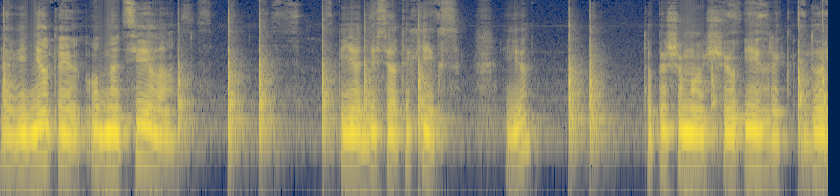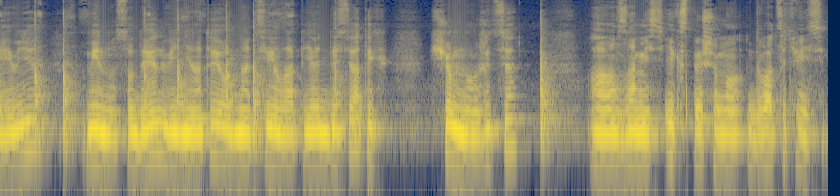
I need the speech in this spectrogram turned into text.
відняти 1,5х є. То пишемо, що y дорівнює мінус 1 відняти 1,5, що множиться. А замість х пишемо 28.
